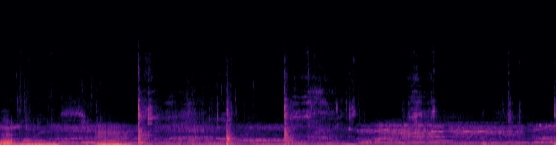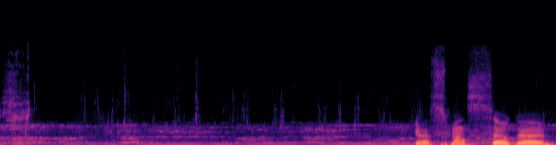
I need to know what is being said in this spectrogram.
That noise? Mm. It smells so good.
